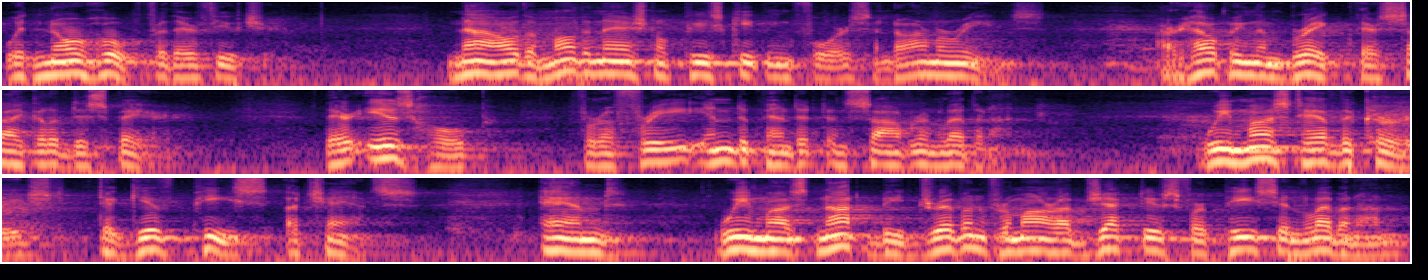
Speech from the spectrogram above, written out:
with no hope for their future. Now, the multinational peacekeeping force and our Marines are helping them break their cycle of despair. There is hope for a free, independent, and sovereign Lebanon. We must have the courage to give peace a chance. And we must not be driven from our objectives for peace in Lebanon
